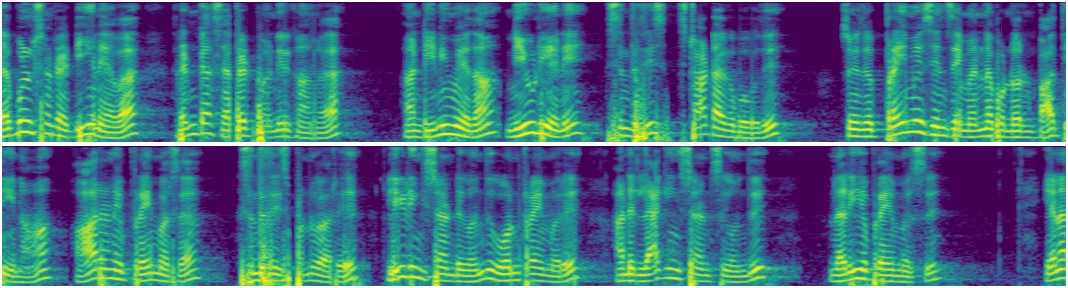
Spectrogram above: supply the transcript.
டபுள் ஸ்டாண்டர்ட் டிஎன்ஏவை ரெண்டாக செப்பரேட் பண்ணியிருக்காங்க அண்ட் இனிமே தான் நியூ டிஎன்ஏ சிந்தசிஸ் ஸ்டார்ட் ஆக போகுது. ஸோ இந்த பிரைமேஸ் என்சைம் என்ன பண்ணுவார்னு பார்த்தீங்கன்னா ஆர்என்ஏ பிரைமர்ஸை சிந்தசைஸ் பண்ணுவார். லீடிங் ஸ்டாண்டுக்கு வந்து ஒன் ப்ரைமரு அண்ட் லேக்கிங் ஸ்டாண்ட்ஸுக்கு வந்து நிறைய ப்ரைமர்ஸு ஏன்னா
